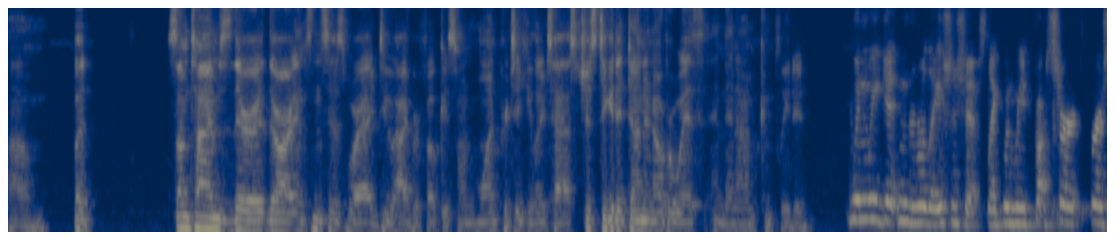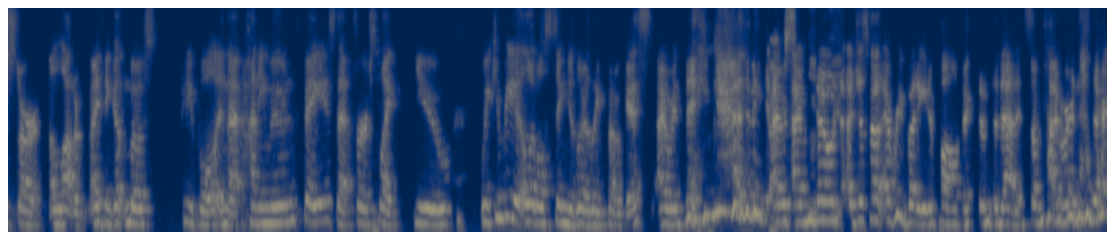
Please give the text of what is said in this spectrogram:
um, but sometimes there there are instances where I do hyper focus on one particular task just to get it done and over with, and then I'm completed. when we get into relationships, like when we start first start, a lot of I think most people in that honeymoon phase, that first like you, we can be a little singularly focused. I would think. I think I've, I've known just about everybody to fall victim to that at some time or another.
